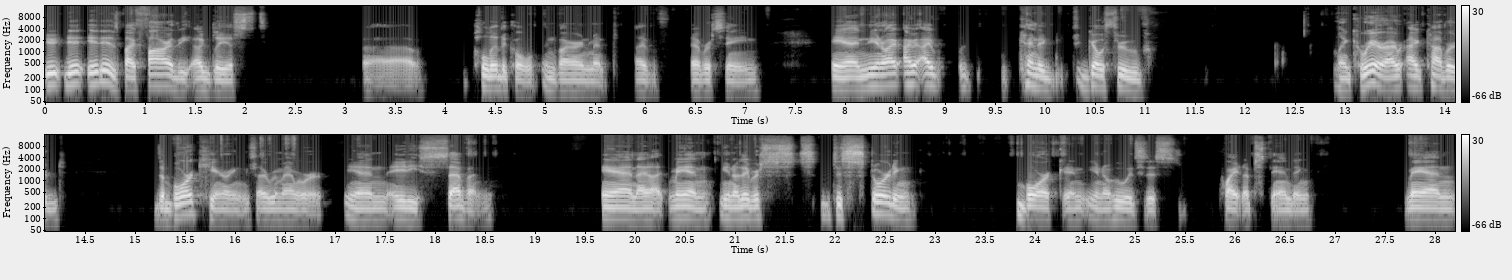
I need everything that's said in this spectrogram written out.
it, it is by far the ugliest uh, political environment I've ever seen, and you know I, I, I kind of go through my career. I, I covered the Bork hearings. I remember in 87. And I thought, man, you know, they were s- distorting Bork and, you know, who was this quite upstanding man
